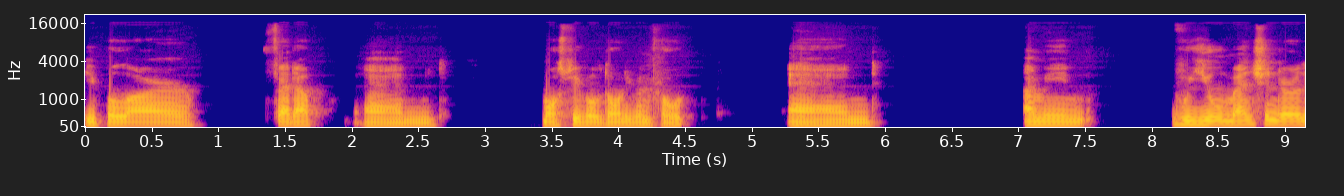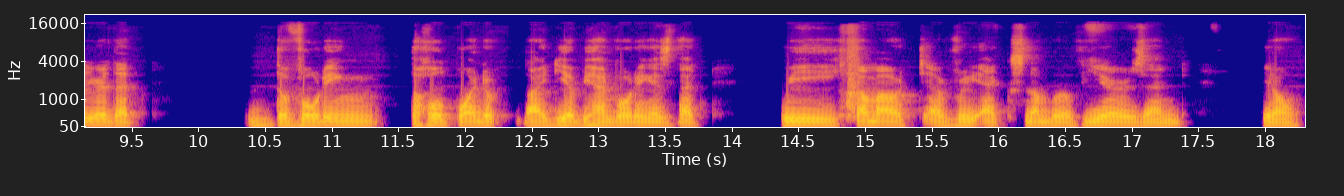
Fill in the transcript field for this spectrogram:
People are fed up, and most people don't even vote. And I mean, you mentioned earlier that the voting, the whole point of the idea behind voting is that we come out every X number of years and, you know,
